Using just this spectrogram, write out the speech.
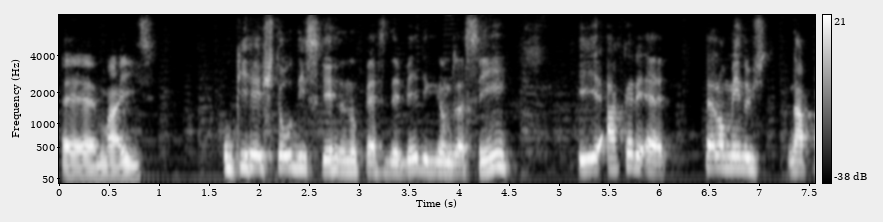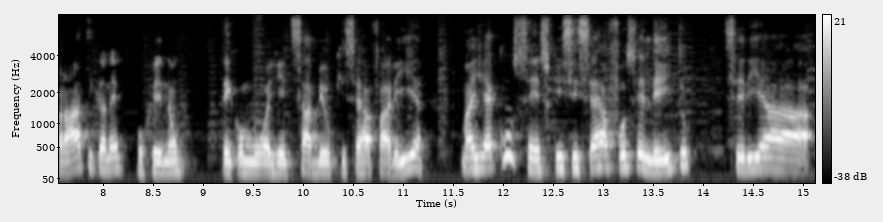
é, mais o que restou de esquerda no PSDB, digamos assim, e a, é, pelo menos na prática, né, porque não tem como a gente saber o que Serra faria, mas já é consenso que se Serra fosse eleito, seria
